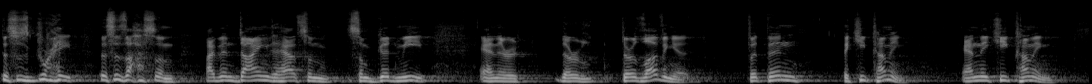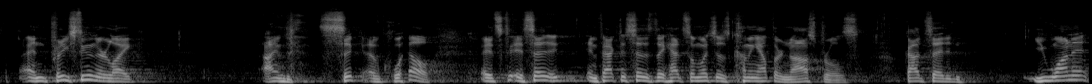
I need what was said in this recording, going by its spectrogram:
"This is great. This is awesome. I've been dying to have some some good meat," and they're they're they're loving it. But then they keep coming and they keep coming. And pretty soon they're like, I'm sick of quail. It's, it said, in fact, it says they had so much as coming out their nostrils. God said, You want it?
